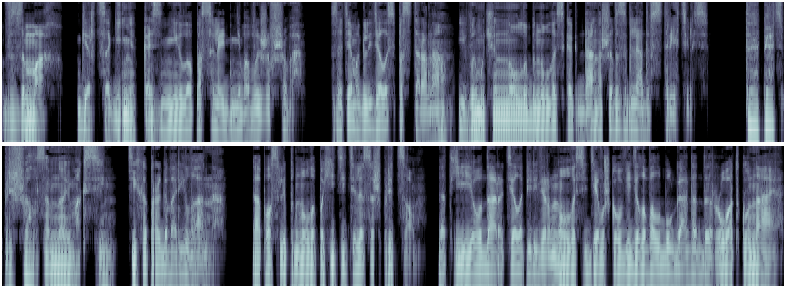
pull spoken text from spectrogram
Взмах! Герцогиня казнила последнего выжившего. Затем огляделась по сторонам и вымученно улыбнулась, когда наши взгляды встретились. «Ты опять пришел за мной, Максим», — тихо проговорила она, а после пнула похитителя со шприцом. От ее удара тело перевернулось, и девушка увидела во лбу гада дыру от куная.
